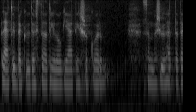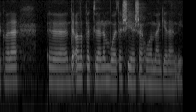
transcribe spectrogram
lehet, hogy beküldözte a trilógiát, és akkor szembesülhettetek vele, de alapvetően nem volt esélye sehol megjelenni.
